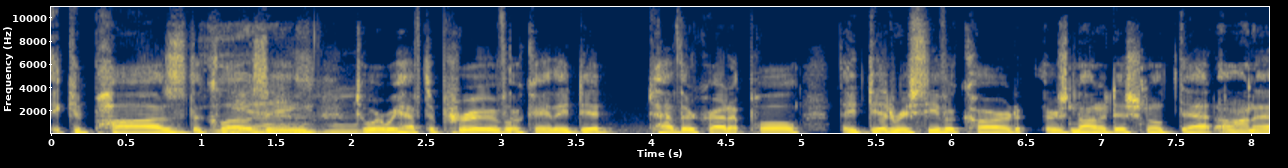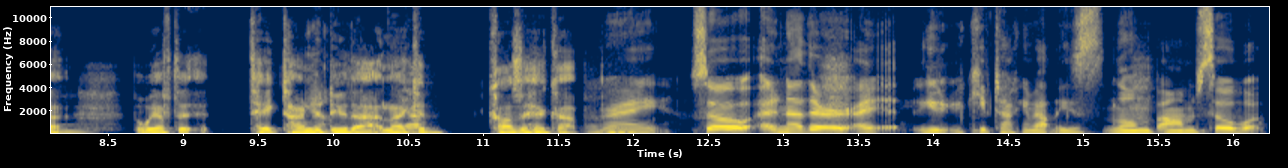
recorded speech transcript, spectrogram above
it could pause the closing Yes. Mhm. to where we have to prove, okay, they did have their credit pull, they did receive a card, there's not additional debt on it, Mhm. but we have to take time Yeah. to do that. And that Yeah. could cause a hiccup. Mhm. Right. So another, I, you, you keep talking about these loan bombs. So what,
